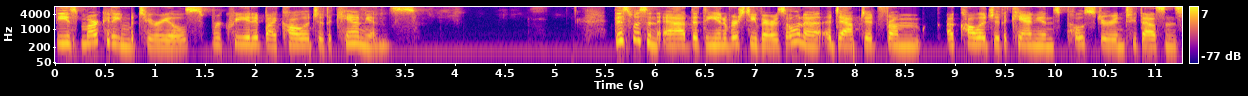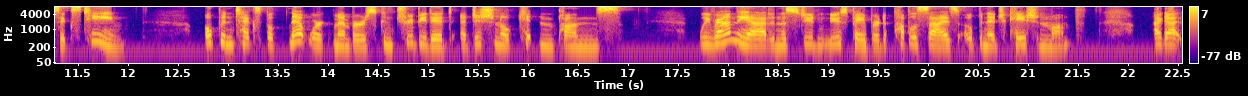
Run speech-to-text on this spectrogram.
These marketing materials were created by College of the Canyons, this was an ad that the University of Arizona adapted from a College of the Canyons poster in 2016. Open Textbook Network members contributed additional kitten puns. We ran the ad in the student newspaper to publicize Open Education Month. I got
